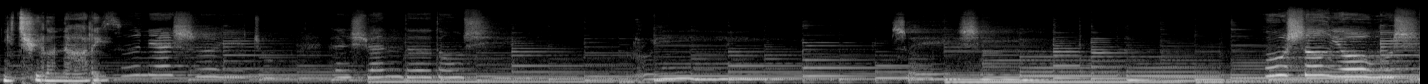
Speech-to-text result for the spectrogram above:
你去了哪里。思念是一种很玄的东西，如影随形。无声又无息，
